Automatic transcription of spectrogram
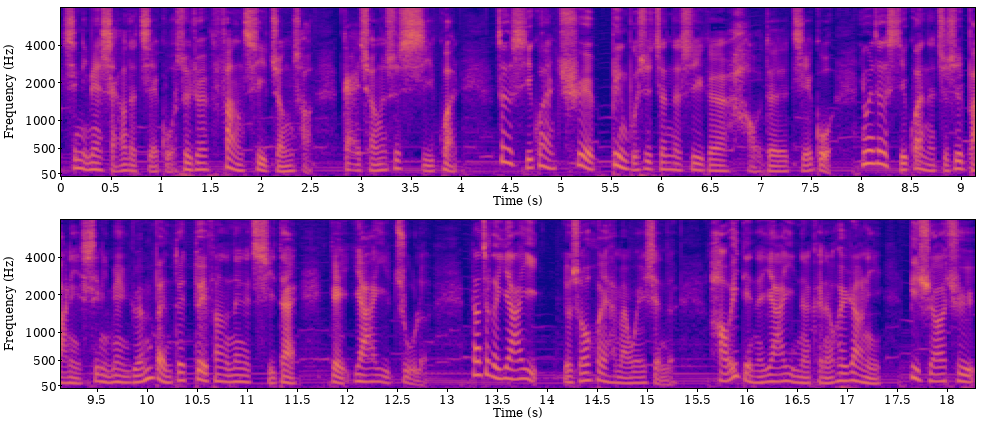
心里面想要的结果，所以就会放弃争吵，改成是习惯。这个习惯却并不是真的是一个好的结果，因为这个习惯呢，只是把你心里面原本对对方的那个期待给压抑住了。那这个压抑。有时候会还蛮危险的。好一点的压抑呢，可能会让你必须要去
